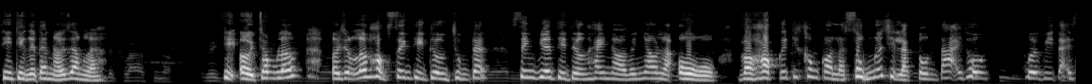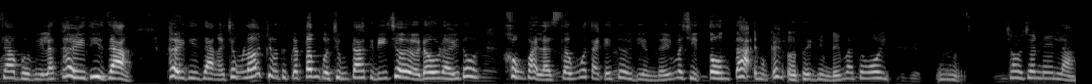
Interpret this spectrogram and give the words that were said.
thì thì người ta nói rằng là thì ở trong lớp ở trong lớp học sinh thì thường chúng ta sinh viên thì thường hay nói với nhau là ồ vào học cái thì không còn là sống nữa chỉ là tồn tại thôi. Bởi vì tại sao? bởi vì là thầy thì giảng thầy thì giảng ở trong lớp nhưng thực cái tâm của chúng ta thì đi chơi ở đâu đấy thôi không phải là sống ở tại cái thời điểm đấy mà chỉ tồn tại một cách ở thời điểm đấy mà thôi cho cho nên là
